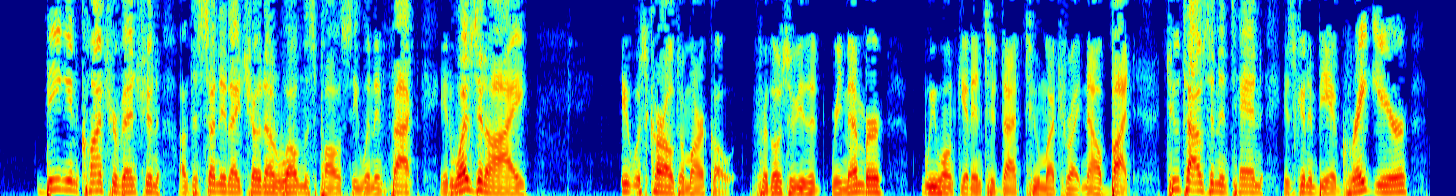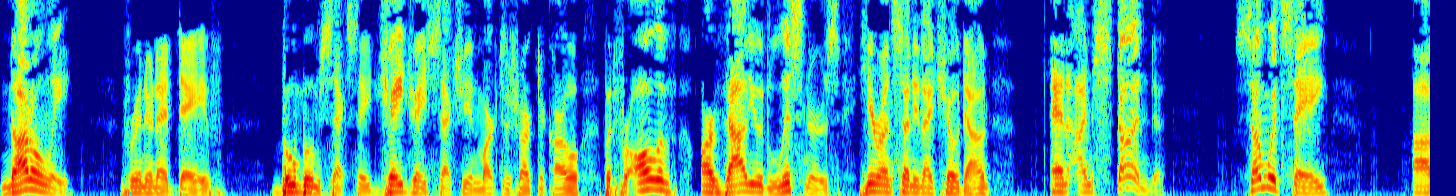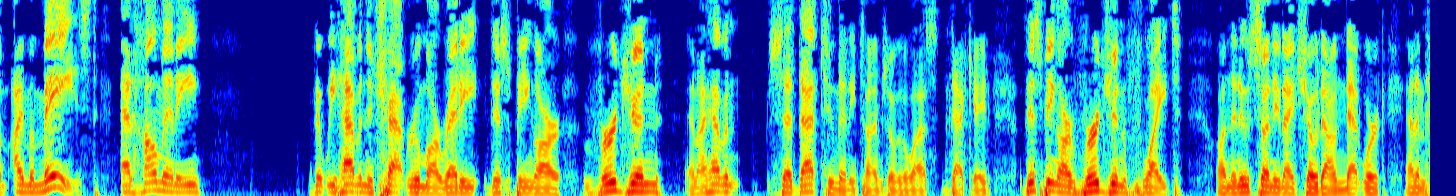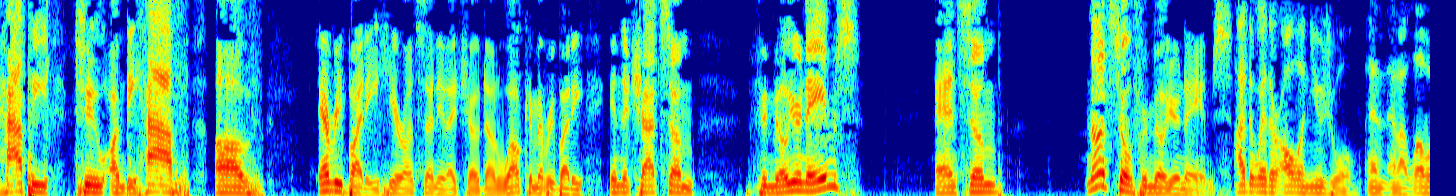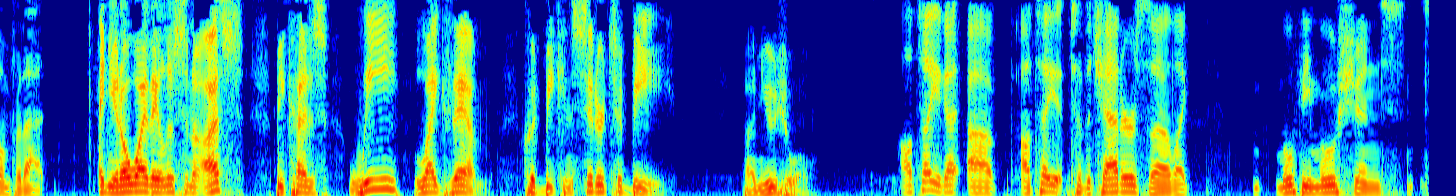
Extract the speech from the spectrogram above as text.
being in contravention of the Sunday Night Showdown wellness policy when in fact it wasn't I, it was Carl DeMarco. For those of you that remember, we won't get into that too much right now, but 2010 is going to be a great year, not only for Internet Dave, Boom Boom Sexy, JJ Sexy, and Mark the Shark DiCarlo, but for all of our valued listeners here on Sunday Night Showdown. And I'm stunned. Some would say um, I'm amazed at how many that we have in the chat room already. This being our virgin, and I haven't said that too many times over the last decade. This being our virgin flight on the new Sunday Night Showdown network, and I'm happy to, on behalf of everybody here on Sunday Night Showdown, welcome everybody in the chat. Some familiar names and some not so familiar names. Either way, they're all unusual, and and I love them for that. And you know why they listen to us? Because we, like them, could be considered to be unusual. I'll tell you, guys. Uh, I'll tell you to the chatters uh, like Moofy Moosh and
